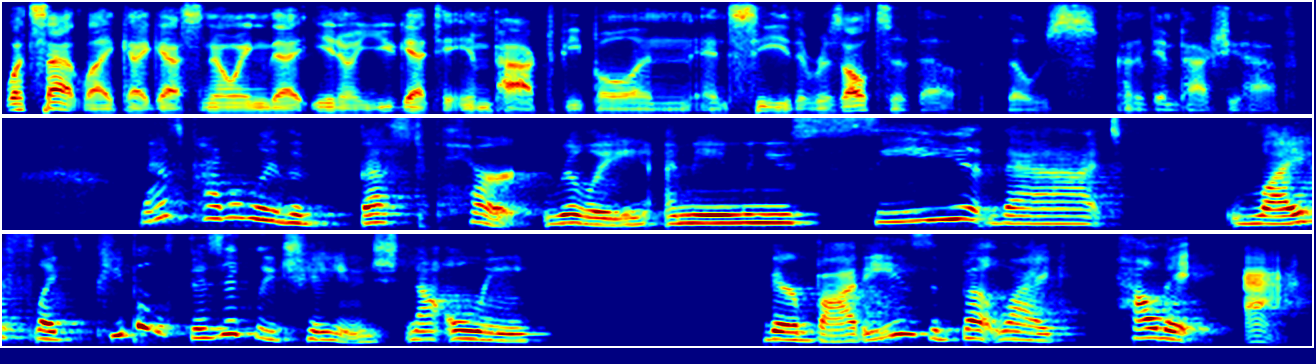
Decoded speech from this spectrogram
what's that like? I guess knowing that you know you get to impact people and and see the results of the, those kind of impacts you have. That's probably the best part, really. I mean, when you see that life, like people physically change, not only their bodies, but like how they act,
